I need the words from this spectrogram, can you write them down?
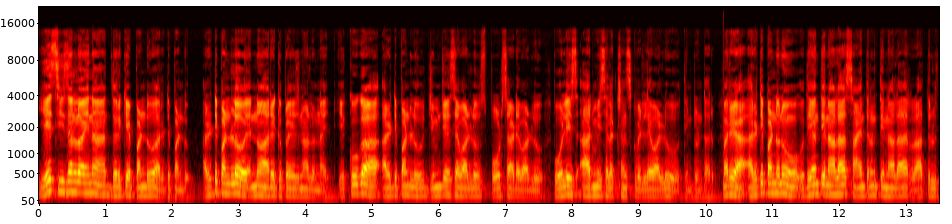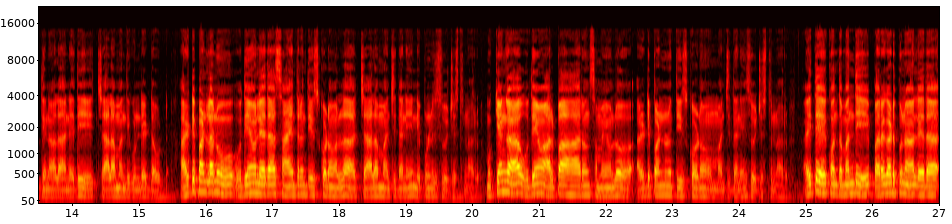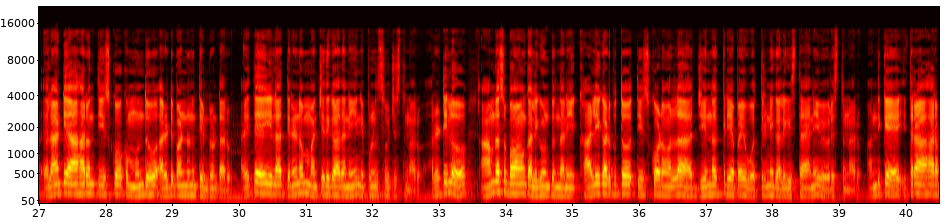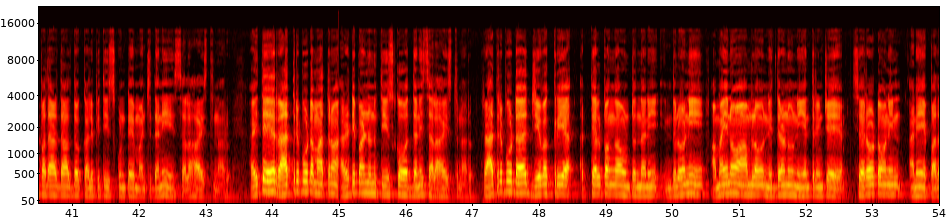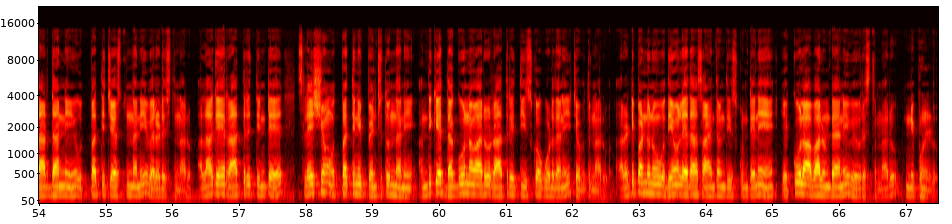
ఏ సీజన్లో అయినా దొరికే పండు అరటిపండు అరటిపండులో ఎన్నో ఆరోగ్య ప్రయోజనాలు ఉన్నాయి ఎక్కువగా అరటిపండ్లు జిమ్ చేసేవాళ్ళు స్పోర్ట్స్ ఆడేవాళ్ళు పోలీస్ ఆర్మీ సెలక్షన్స్కి వెళ్ళేవాళ్ళు తింటుంటారు. మరి అరటిపండును ఉదయం తినాలా సాయంత్రం తినాలా రాత్రులు తినాలా అనేది చాలా మందికి ఉండే డౌట్. అరటిపండ్లను ఉదయం లేదా సాయంత్రం తీసుకోవడం వల్ల చాలా మంచిదని నిపుణులు సూచిస్తున్నారు. ముఖ్యంగా ఉదయం అల్పాహారం సమయంలో అరటిపండును తీసుకోవడం మంచిదని సూచిస్తున్నారు. అయితే కొంతమంది పరగడుపున లేదా ఎలాంటి ఆహారం తీసుకోక ముందు అరటిపండును తింటుంటారు. అయితే ఇలా తినడం మంచిది కాదని నిపుణులు సూచిస్తున్నారు. అరటిలో ఆమ్ల స్వభావం కలిగి ఉంటుందని ఖాళీ కడుపుతో తీసుకోవడం వల్ల జీర్ణక్రియపై ఒత్తిడిని కలిగిస్తాయని వివరిస్తున్నారు. అందుకే ఇతర ఆహార పదార్థాలతో కలిపి తీసుకుంటే మంచిదని సలహా ఇస్తున్నారు. అయితే రాత్రిపూట మాత్రం అరటిపండును తీసుకోవద్దని సలహా ఇస్తున్నారు. రాత్రిపూట జీవక్రియ అత్యల్పంగా ఉంటుందని ఇందులోని అమైనో ఆమ్లం నిద్రను నియంత్రించే సెరోటోనిన్ అనే పదార్థాన్ని ఉత్పత్తి చేస్తుందని వెల్లడిస్తున్నారు. అలాగే రాత్రి తింటే శ్లేష్యం ఉత్పత్తిని పెంచుతుందని అందుకే దగ్గు ఉన్నవారు రాత్రి తీసుకోకూడదని చెబుతున్నారు. అరటిపండును ఉదయం లేదా సాయంత్రం తీసుకుంటేనే ఎక్కువ లాభాలుంటాయని వివరిస్తున్నారు నిపుణులు.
